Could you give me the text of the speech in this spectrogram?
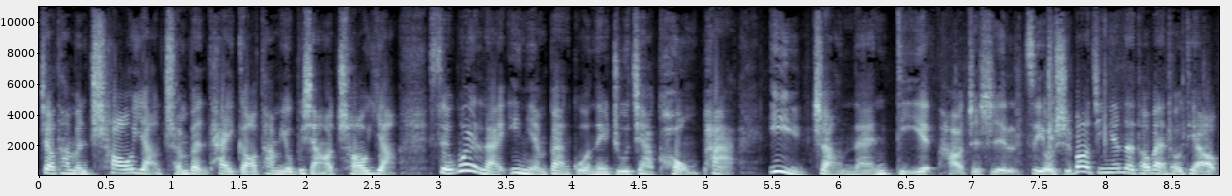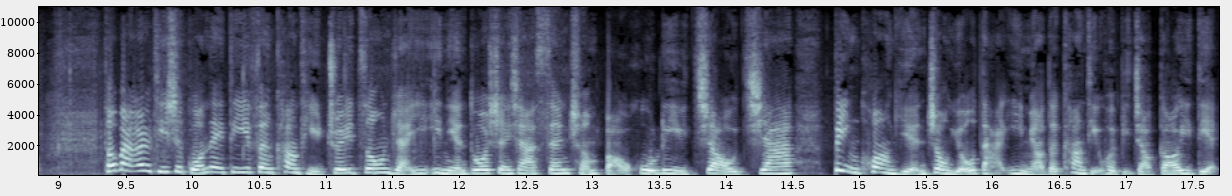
叫他们超养，成本太高，他们又不想要超养，所以未来一一年半国内猪价恐怕一涨难跌。好，这是自由时报今天的头版头条。头版二题是国内第一份抗体追踪，染疫一年多，剩下三成保护力较佳，病况严重有打疫苗的抗体会比较高一点。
